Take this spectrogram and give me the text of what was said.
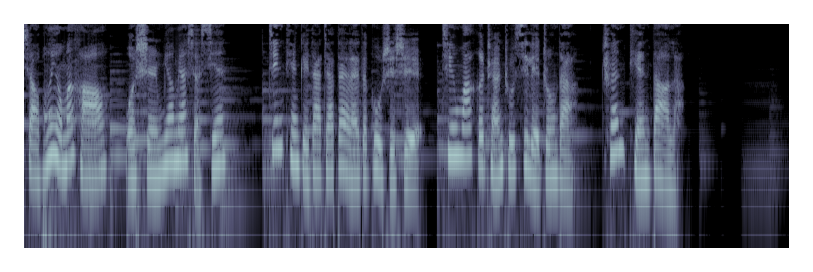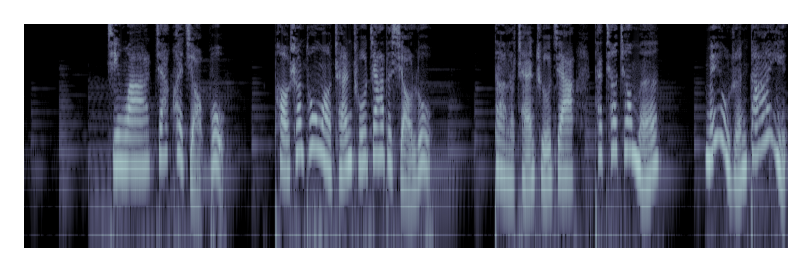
小朋友们好，我是喵喵小仙。今天给大家带来的故事是《青蛙和蟾蜍》系列中的《春天到了》。青蛙加快脚步，跑上通往蟾蜍家的小路。到了蟾蜍家，他敲敲门，没有人答应。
